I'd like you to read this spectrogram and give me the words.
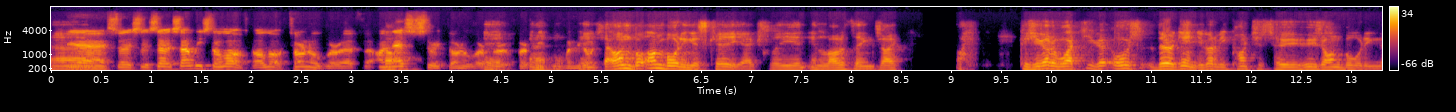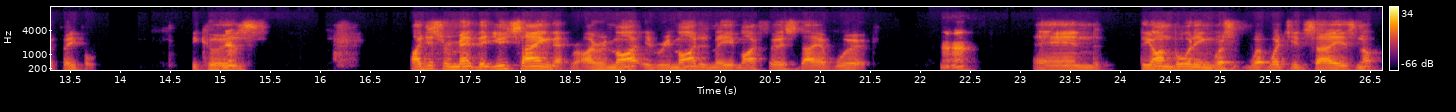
Um, yeah, so, so, so it's at least a lot of, a lot of turnover, uh, unnecessary turnover yeah, for, for people when they yeah. don't. So on, onboarding is key actually in, in a lot of things. I because you got to watch. You got always there again. You have got to be conscious who who's onboarding the people, because yeah. I just remember that you saying that. I remind it reminded me of my first day of work, uh-huh. and the onboarding was what, what you'd say is not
